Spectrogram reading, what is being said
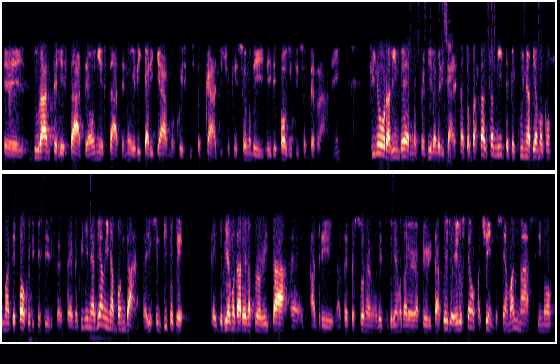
eh, durante l'estate, ogni estate noi ricarichiamo questi stoccaggi, cioè che sono dei, dei depositi sotterranei. Finora l'inverno, per dire la verità, sì. è stato abbastanza mite, per cui ne abbiamo consumate poco di queste riserve, quindi ne abbiamo in abbondanza. Io ho sentito che eh, dobbiamo dare la priorità, eh, altri, altre persone hanno detto che dobbiamo dare la priorità a quello e lo stiamo facendo, siamo al massimo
